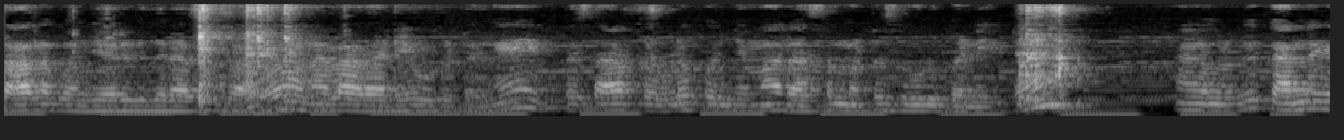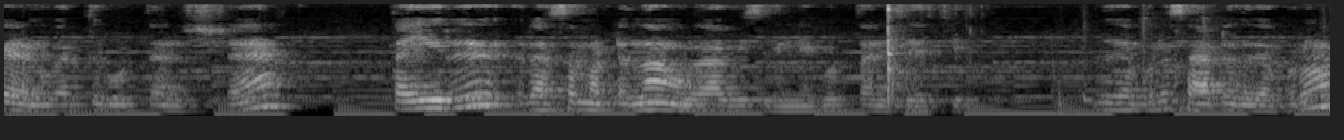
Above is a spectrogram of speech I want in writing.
சாதம் கொஞ்சம் இருக்குது ரச சாதம். அதனால் அதை அப்படியே விட்டுட்டேங்க. இப்போ சாப்பிட்டக்குள்ள கொஞ்சமாக ரசம் மட்டும் சூடு பண்ணிக்கிட்டேன். அவருக்கு கருணக்கிழங்கு வறுத்து கொடுத்து அனுப்பிச்சிட்டேன். தயிர் ரசம் மட்டும்தான் அவங்களுக்கு ஆஃபீஸுக்கு இன்னைக்கு கொடுத்து அனுப்பிச்சாச்சு. இதுக்கப்புறம் சாப்பிட்டதுக்கப்புறம்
